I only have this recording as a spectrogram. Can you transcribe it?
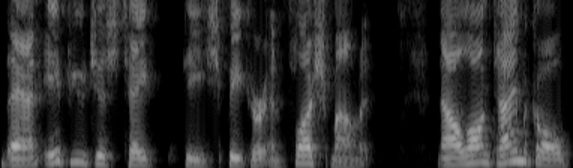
than if you just take the speaker and flush mount it. Now, a long time ago,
